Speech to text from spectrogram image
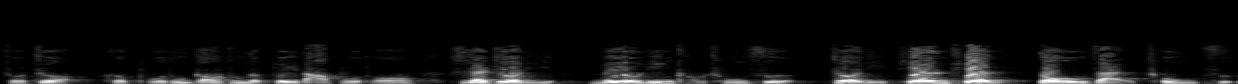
说这和普通高中的最大不同是在这里没有临考冲刺，这里天天都在冲刺。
